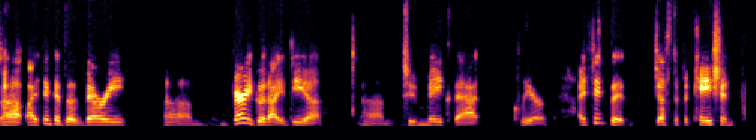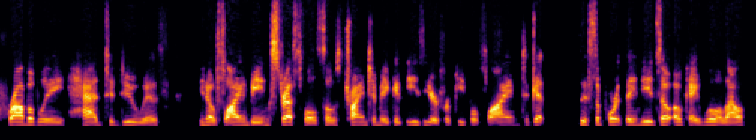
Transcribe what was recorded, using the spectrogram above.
uh, I think it's a very, um, very good idea um, to make that clear. I think that justification probably had to do with you know flying being stressful so trying to make it easier for people flying to get the support they need. So okay we'll allow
